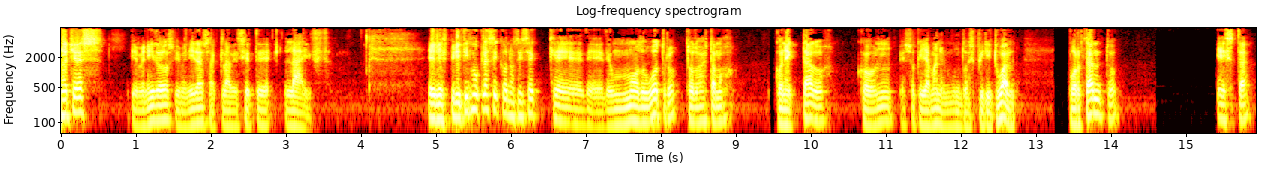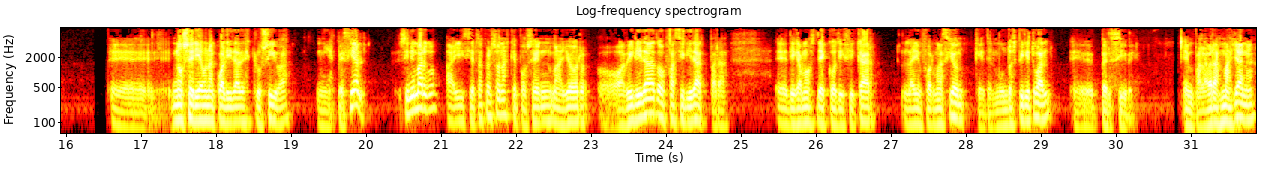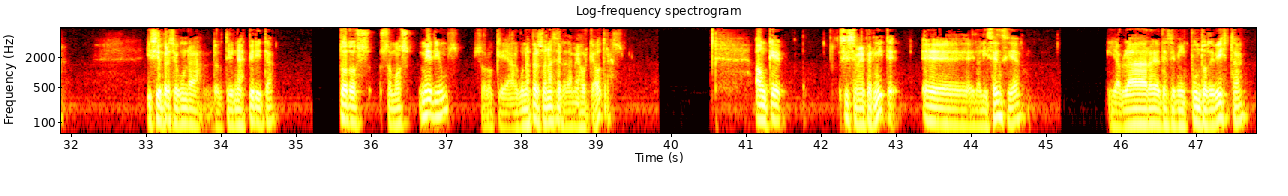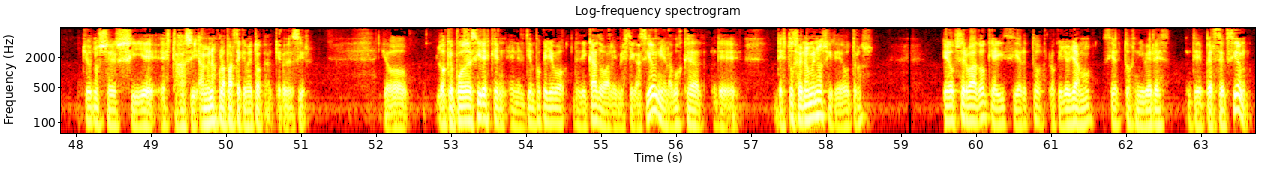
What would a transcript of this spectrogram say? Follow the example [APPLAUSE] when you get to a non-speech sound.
Noches, bienvenidos, bienvenidas a Clave 7 Live. El espiritismo clásico nos dice que de, un modo u otro todos estamos conectados con eso que llaman el mundo espiritual. Por tanto, esta eh, no sería una cualidad exclusiva ni especial. Sin embargo, hay ciertas personas que poseen mayor habilidad o facilidad para, eh, digamos, decodificar la información que del mundo espiritual eh, percibe. En palabras más llanas, y siempre según la doctrina espírita, todos somos mediums, solo que a algunas personas se les da mejor que a otras. Aunque, si se me permite eh, la licencia y hablar desde mi punto de vista, yo no sé si esto es así, al menos por la parte que me toca, quiero decir. Yo lo que puedo decir es que en, el tiempo que llevo dedicado a la investigación y a la búsqueda de estos fenómenos y de otros, he observado que hay ciertos, lo que yo llamo, ciertos niveles de percepción.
